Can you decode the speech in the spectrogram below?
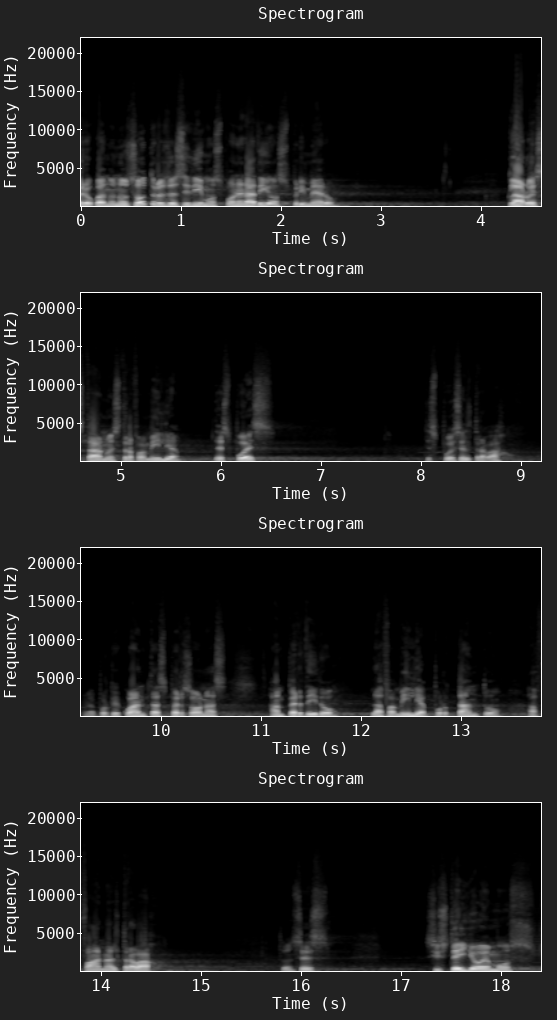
Pero cuando nosotros decidimos poner a Dios primero, claro está nuestra familia, después, después el trabajo. Porque cuántas personas han perdido la familia por tanto afán al trabajo. Entonces, si usted y yo hemos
